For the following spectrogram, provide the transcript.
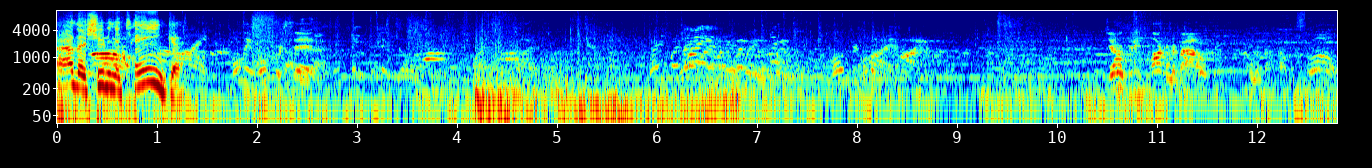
Ah, they're shooting the tank. Holy Wilperson. Wait, wait, wait, wait, wait, wait, wait. Hold your fire. Jones, what are you talking about? Slow.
